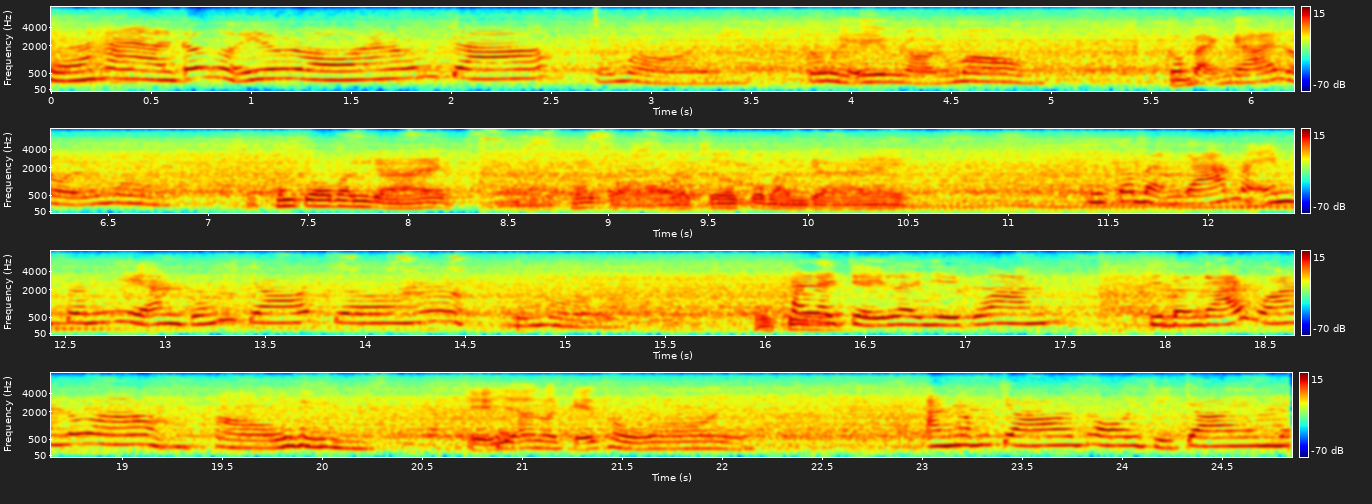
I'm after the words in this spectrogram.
Trời ơi, hai anh có người yêu rồi anh không cho. Đúng rồi Có người yêu rồi đúng không? Có bạn gái rồi đúng không? không có bạn gái. À, không có chưa có bạn gái. Chỉ có bạn gái mà em xin gì anh cũng cho hết trơn á. Đúng rồi. Ok. Hay là chị là gì của anh? Chị bạn gái của anh đúng không? Không Chị với anh là kẻ thù thôi Anh không cho thôi chị cho em đi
